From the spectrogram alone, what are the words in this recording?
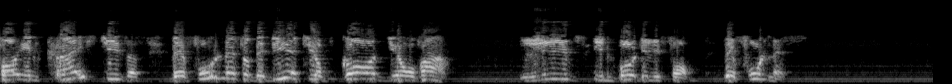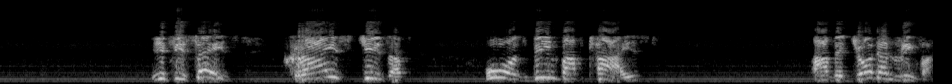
For in Christ Jesus, the fullness of the deity of God, Jehovah, lives in bodily form. The fullness. If he says, Christ Jesus, who was being baptized at the Jordan River,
